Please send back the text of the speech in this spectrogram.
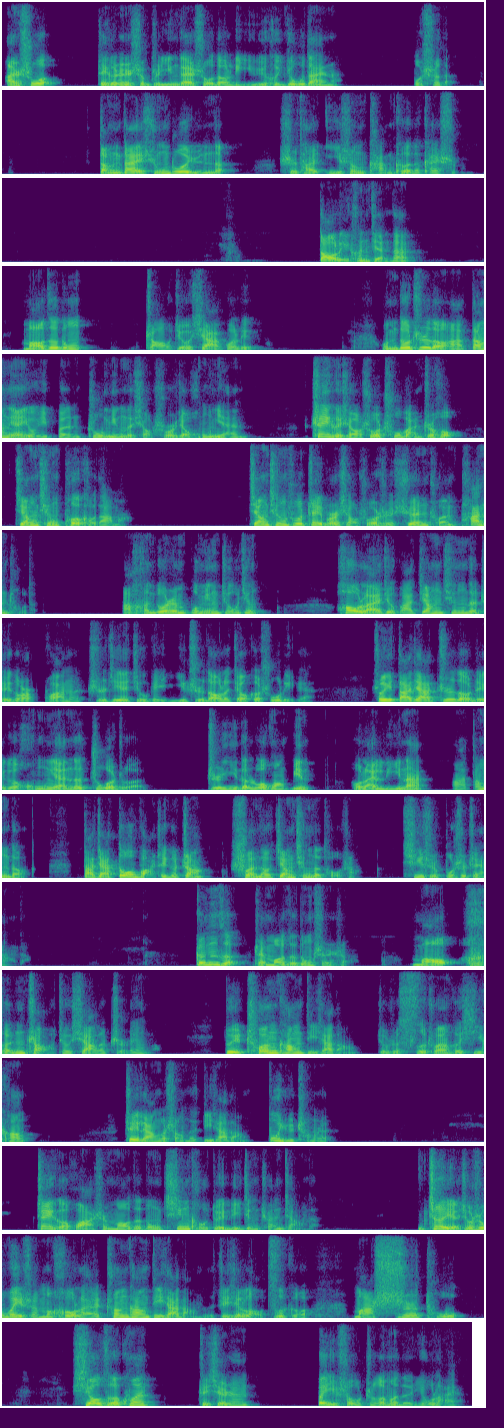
按说这个人是不是应该受到礼遇和优待呢？不是的，等待熊卓云的是他一生坎坷的开始。道理很简单，毛泽东早就下过令。我们都知道啊，当年有一本著名的小说叫《红岩》，这个小说出版之后，江青破口大骂。江青说这本小说是宣传叛徒的，啊，很多人不明究竟。后来就把江青的这段话呢，直接就给移植到了教科书里边。所以大家知道这个《红岩》的作者之一的罗广斌后来罹难啊等等，大家都把这个账算到江青的头上。其实不是这样的，根子在毛泽东身上。毛很早就下了指令了，对川康地下党，就是四川和西康这两个省的地下党不予承认。这个话是毛泽东亲口对李井泉讲的。这也就是为什么后来川康地下党的这些老资格，马师徒、萧泽宽这些人备受折磨的由来。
